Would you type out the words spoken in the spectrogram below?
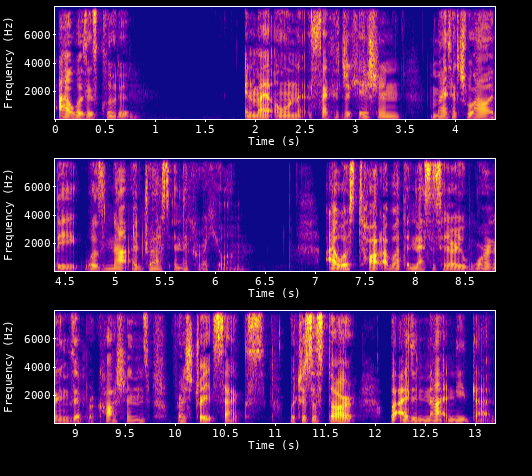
I was excluded. In my own sex education, my sexuality was not addressed in the curriculum. I was taught about the necessary warnings and precautions for straight sex, which is a start, but I did not need that.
